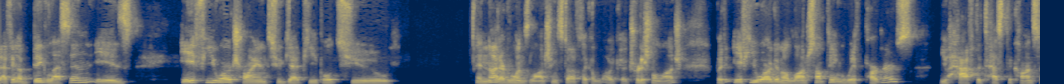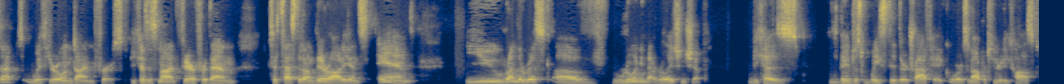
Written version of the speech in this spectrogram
I think a big lesson is if you are trying to get people to and not everyone's launching stuff like a, like a traditional launch but if you are going to launch something with partners you have to test the concept with your own dime first because it's not fair for them to test it on their audience and you run the risk of ruining that relationship because they've just wasted their traffic or it's an opportunity cost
